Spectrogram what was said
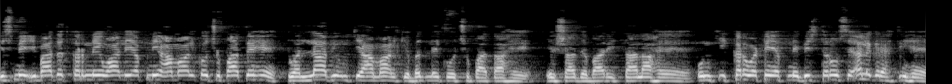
इसमें इबादत करने वाले अपने अमाल को छुपाते हैं तो अल्लाह भी उनके अमाल के बदले को छुपाता है। इरशाद बारी ताला है, उनकी करवटें अपने बिस्तरों से अलग रहती हैं,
